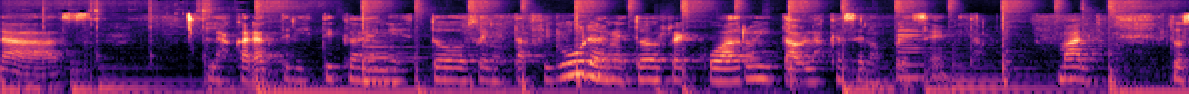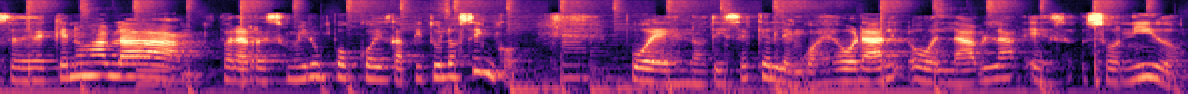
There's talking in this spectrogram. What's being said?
las características en, estos, en estas figuras, en estos recuadros y tablas que se nos presentan. ¿Vale? Entonces, ¿de qué nos habla, para resumir un poco el capítulo 5? Pues nos dice que el lenguaje oral o el habla es sonido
